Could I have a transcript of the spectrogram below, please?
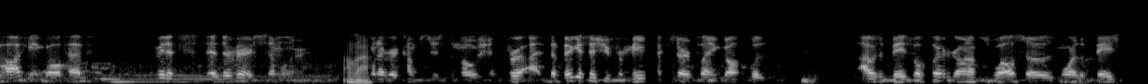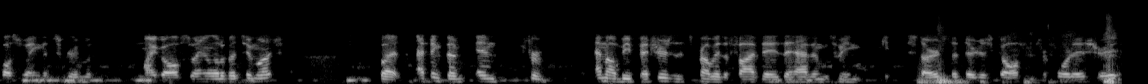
hockey and golf have. I mean, it's they're very similar. Okay. Whenever it comes to just the motion, for the biggest issue for me, I started playing golf was I was a baseball player growing up as well, so it was more the baseball swing that screwed with my golf swing a little bit too much. But I think the and for MLB pitchers, it's probably the five days they have in between starts that they're just golfing for four days straight.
